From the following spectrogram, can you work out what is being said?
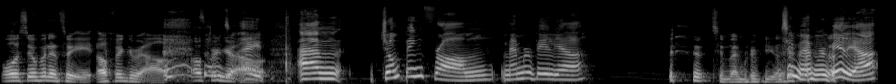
Well, it's open until eight. I'll figure it out. I'll figure it Eight. out. Um, jumping from memorabilia to memorabilia. to memorabilia,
